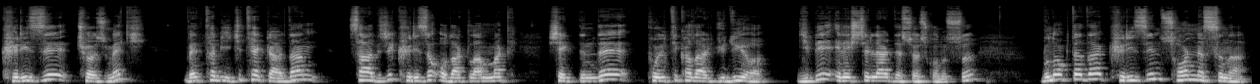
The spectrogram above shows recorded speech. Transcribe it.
krizi çözmek ve tabii ki tekrardan sadece krize odaklanmak şeklinde politikalar güdüyor gibi eleştiriler de söz konusu. Bu noktada krizin sonrasına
